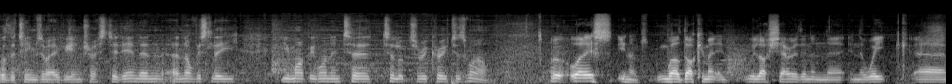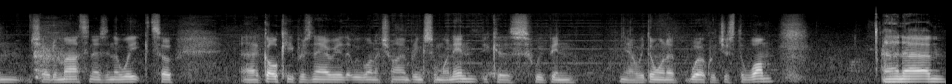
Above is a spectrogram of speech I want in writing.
other teams may be interested in, and, and obviously you might be wanting to, to look to recruit as well. Well, it's you know well documented. We lost Sheridan in the in the week, um, Sheridan Martinez in the week. So uh, goalkeeper is an area that we want to try and bring someone in because we've been, you know, we don't want to work with just the one. And um,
